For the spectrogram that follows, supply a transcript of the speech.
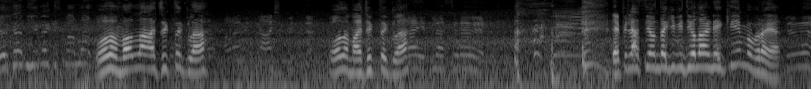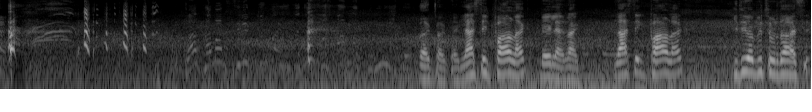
Berkay bir yemek ısmarlar. Oğlum vallahi acıktık la. Para bitti, aşk bitti. Oğlum acıktık la. Para enflasyona verdim. Epilasyondaki videolarını ekleyeyim mi buraya? Değil mi? Lan tamam silip durma. Duruyor işte. Bak bak bak. Lastik parlak. Beyler bak. Lastik parlak. Gidiyor bir tur daha si-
